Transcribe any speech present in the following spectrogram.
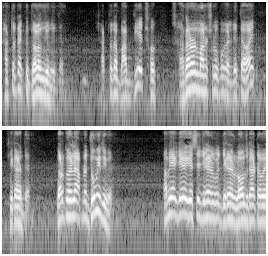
স্বার্থটা একটু জলাঞ্জলি দেন। স্বার্থটা বাদ দিয়ে সাধারণ মানুষের উপকার যেতে হয় সেখানে দেন। দরকার হলে আপনার জমি দিবেন। আমি এক জায়গায় গেছি যেখানে যেখানে লঞ্চ ঘাট হবে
